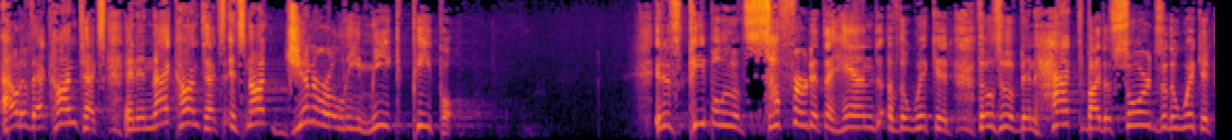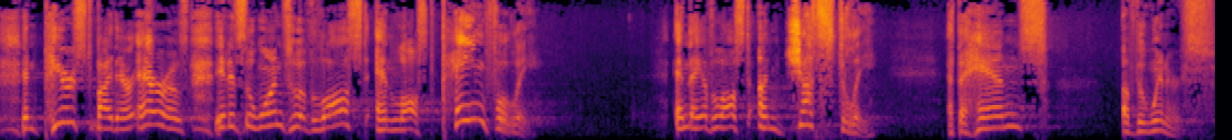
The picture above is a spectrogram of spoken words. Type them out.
out of that context. And in that context, it's not generally meek people. It is people who have suffered at the hand of the wicked, those who have been hacked by the swords of the wicked and pierced by their arrows. It is the ones who have lost and lost painfully. And they have lost unjustly at the hands of the winners.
